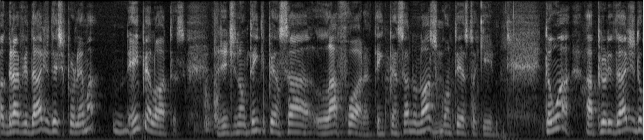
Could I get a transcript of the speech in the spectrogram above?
a, gravidade desse problema em Pelotas. A gente não tem que pensar lá fora, tem que pensar no nosso contexto aqui. Então, a, a prioridade do,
